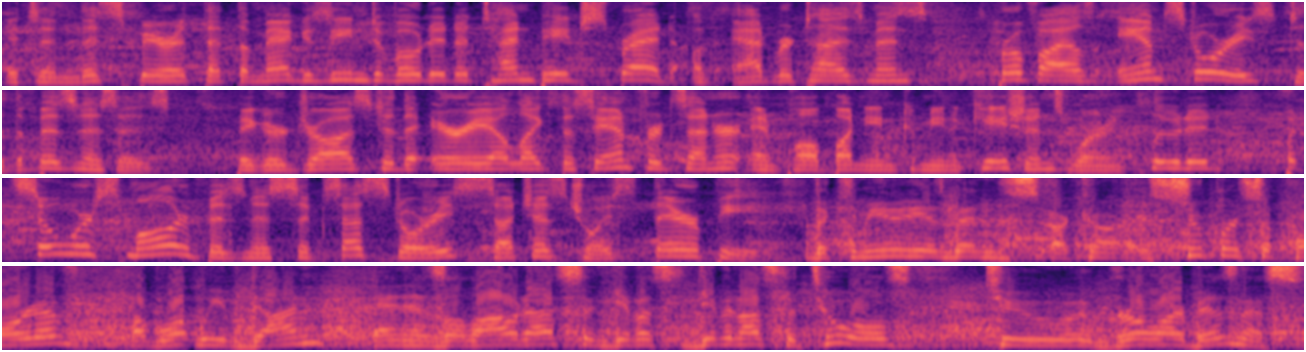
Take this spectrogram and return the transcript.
It's in this spirit that the magazine devoted a 10 page spread of advertisements, profiles, and stories to the businesses. Bigger draws to the area like the Sanford Center and Paul Bunyan Communications were included, but so were smaller business success stories such as Choice Therapy. The community has been uh, super supportive of what we've done and has allowed us and give us, given us the tools to grow our business.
